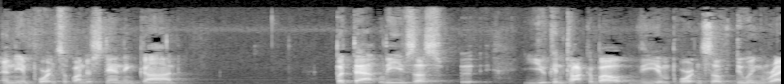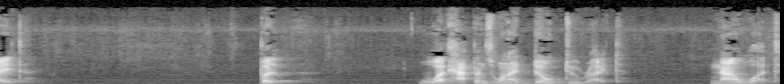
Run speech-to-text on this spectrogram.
and the importance of understanding God. But that leaves us, you can talk about the importance of doing right. But what happens when I don't do right? Now what?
